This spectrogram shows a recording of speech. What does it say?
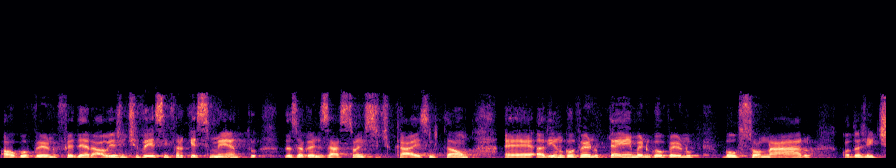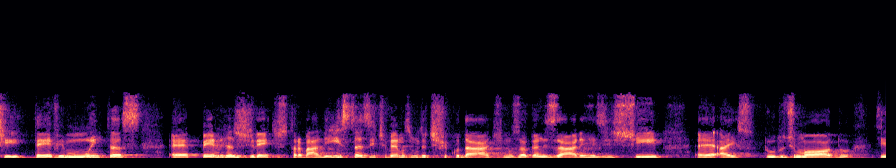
ao governo federal. E a gente vê esse enfraquecimento das organizações sindicais, então, é, ali no governo Temer, no governo Bolsonaro, quando a gente teve muitas é, perdas de direitos trabalhistas e tivemos muita dificuldade de nos organizar e resistir é, a isso tudo de modo que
